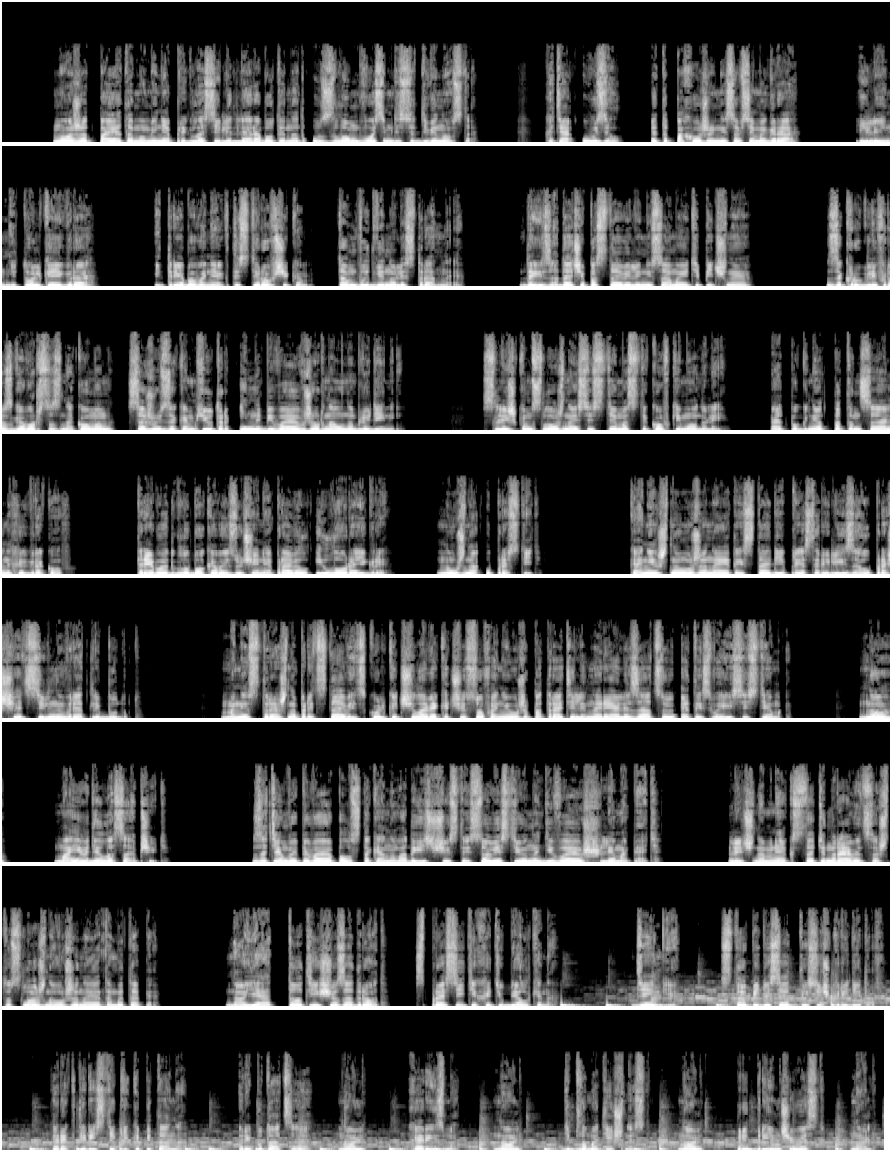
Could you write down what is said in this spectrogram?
Может, поэтому меня пригласили для работы над узлом 8090. Хотя узел это, похоже, не совсем игра, или не только игра. И требования к тестировщикам там выдвинули странные. Да и задачи поставили не самые типичные. Закруглив разговор со знакомым, сажусь за компьютер и набиваю в журнал наблюдений. Слишком сложная система стыковки модулей. Отпугнет потенциальных игроков. Требует глубокого изучения правил и лора игры. Нужно упростить. Конечно, уже на этой стадии пресс-релиза упрощать сильно вряд ли будут. Мне страшно представить, сколько человека часов они уже потратили на реализацию этой своей системы. Но мое дело сообщить. Затем выпиваю полстакана воды и с чистой совестью надеваю шлем опять. Лично мне, кстати, нравится, что сложно уже на этом этапе. Но я тот еще задрот. Спросите хоть у Белкина. Деньги. 150 тысяч кредитов. Характеристики капитана. Репутация – 0. Харизма – 0. Дипломатичность – 0. Предприимчивость – 0.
